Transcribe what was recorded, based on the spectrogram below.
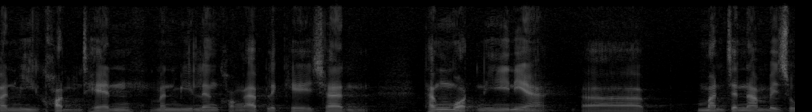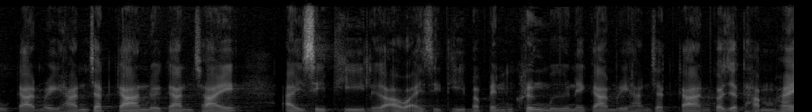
มันมีคอนเทนต์ มันมีเรื่องของแอปพลิเคชัน ทั้งหมดนี้เนี่ยมันจะนำไปสู่การบริหารจัดการโดยการใช้ ICT หรือเอา ICT มาเป็นเครื่องมือในการบริหารจัดการ ก็จะทำให้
